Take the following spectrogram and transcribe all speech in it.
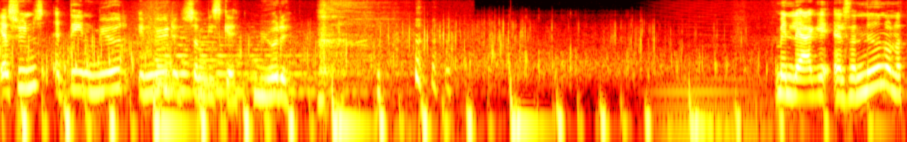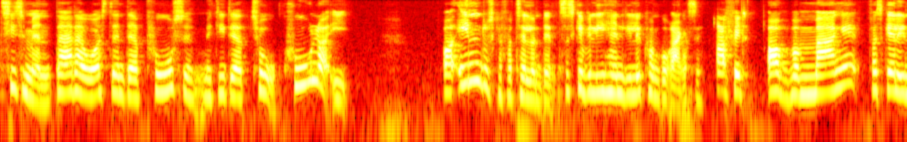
Jeg synes, at det er en myte, en myte som vi skal myrde. Men Lærke, altså nedenunder tissemanden, der er der jo også den der pose med de der to kugler i. Og inden du skal fortælle om den, så skal vi lige have en lille konkurrence. Åh, fedt. Om hvor mange forskellige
